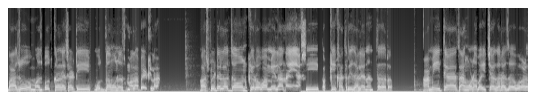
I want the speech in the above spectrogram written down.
बाजू मजबूत करण्यासाठी मुद्दामूनच मला भेटला. हॉस्पिटलात जाऊन केरोबा मेला नाही अशी पक्की खात्री झाल्यानंतर आम्ही त्या चांगोणाबाईच्या घराजवळ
